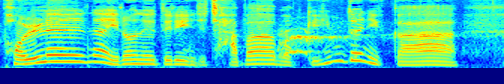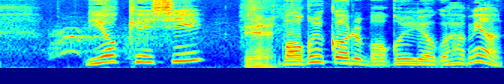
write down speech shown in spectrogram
벌레나 이런 애들이 이제 잡아먹기 힘드니까 미어캣이 예. 먹을 거를 먹으려고 하면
